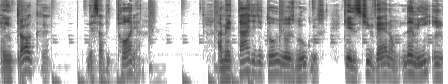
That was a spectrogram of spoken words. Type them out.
Em troca dessa vitória, a metade de todos os lucros que eles tiveram dali em,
